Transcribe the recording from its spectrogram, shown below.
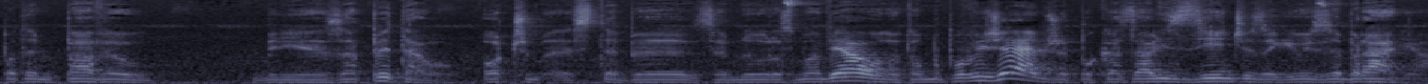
Potem Paweł mnie zapytał, o czym STB ze mną rozmawiało. No to mu powiedziałem, że pokazali zdjęcie z jakiegoś zebrania.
